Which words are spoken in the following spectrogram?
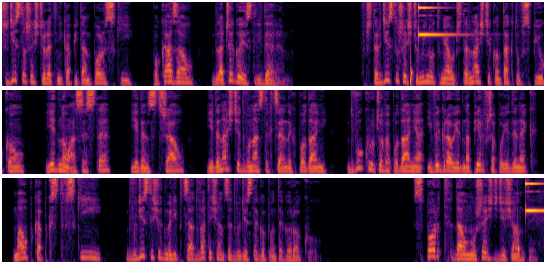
36-letni kapitan Polski, pokazał, dlaczego jest liderem. W 46 minut miał 14 kontaktów z piłką, jedną asystę, jeden strzał, 11 dwunastych celnych podań, dwukluczowe podania i wygrał jedna pierwsza pojedynek Małpka Pkstwski 27 lipca 2025 roku. Sport dał mu 6 dziesiątych.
